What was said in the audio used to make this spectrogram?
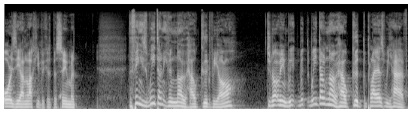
or is he unlucky because Bissouma? The thing is, we don't even know how good we are. Do you know what I mean? We, we we don't know how good the players we have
